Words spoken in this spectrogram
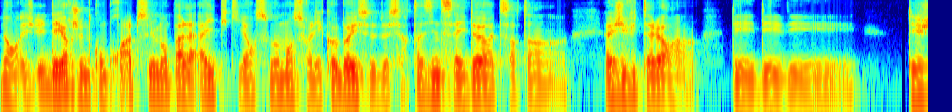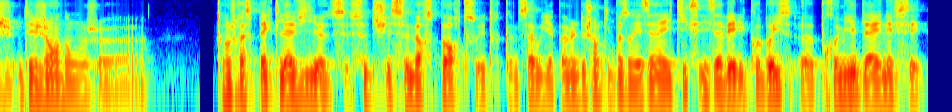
Non, d'ailleurs, je ne comprends absolument pas la hype qui est en ce moment sur les Cowboys de certains insiders et de certains. Euh, j'ai vu tout à l'heure des, des, des, des, gens dont je, dont je respecte la vie, euh, ceux de chez Summer Sports ou des trucs comme ça, où il y a pas mal de gens qui bossent dans les analytics, et ils avaient les Cowboys euh, premiers de la NFC.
